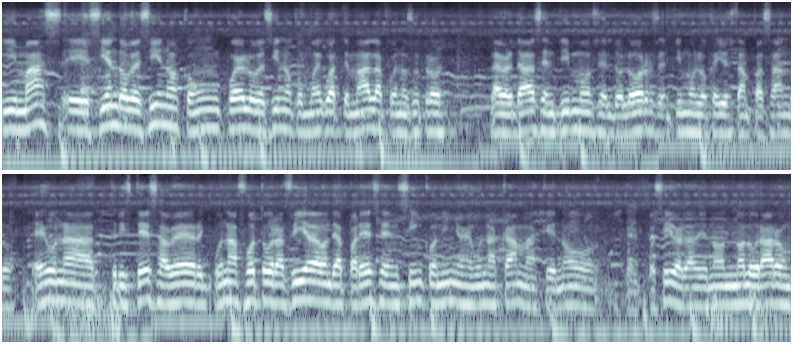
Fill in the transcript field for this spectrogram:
y más eh, siendo vecinos con un pueblo vecino como es Guatemala, pues nosotros la verdad sentimos el dolor, sentimos lo que ellos están pasando. Es una tristeza ver una fotografía donde aparecen cinco niños en una cama que no, pues sí, ¿verdad? No, lograron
